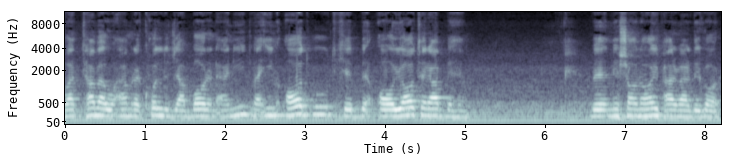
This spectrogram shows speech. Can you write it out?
و تبع امر کل جبار عنید. و این عاد بود که به آیات ربهم به نشانه های پروردگار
